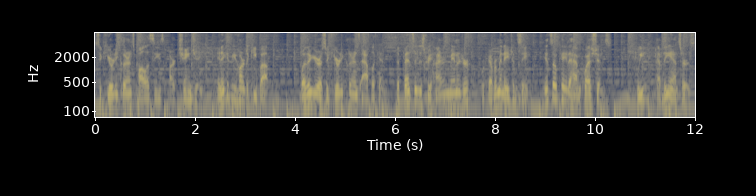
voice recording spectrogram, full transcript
Security clearance policies are changing, and it can be hard to keep up. Whether you're a security clearance applicant, defense industry hiring manager, or government agency, it's okay to have questions. We have the answers.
